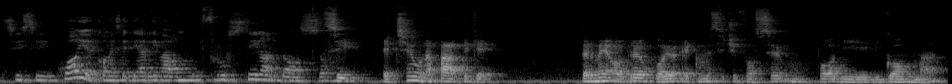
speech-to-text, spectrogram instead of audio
Sì, sì, il cuoio è come se ti arriva un, frustino addosso. Sì, e c'è una parte che per me, oltre al cuoio, è come se ci fosse un po' di, di gomma,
